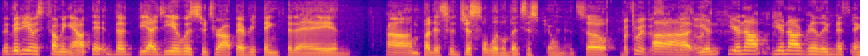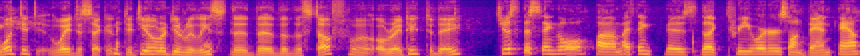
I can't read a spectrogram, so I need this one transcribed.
the video is coming out. It, the The idea was to drop everything today, and um, but it's just a little bit disjointed. So but wait a uh, second. you're you're not you're not really missing. what did? Wait a second. Did you already release the the the, the stuff uh, already today? just the single. Um, I think there's like pre-orders on Bandcamp.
